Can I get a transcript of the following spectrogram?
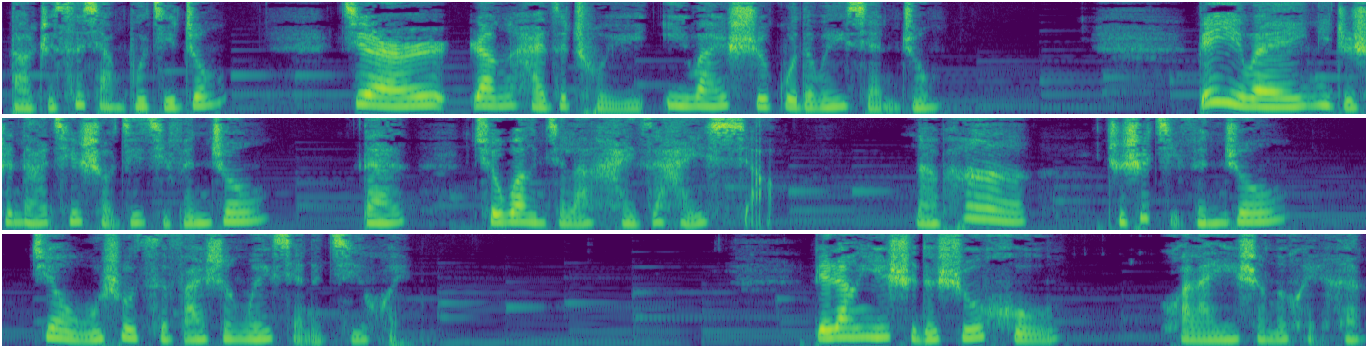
导致思想不集中，进而让孩子处于意外事故的危险中。别以为你只是拿起手机几分钟，但却忘记了孩子还小，哪怕只是几分钟，就有无数次发生危险的机会。别让一时的疏忽换来一生的悔恨。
